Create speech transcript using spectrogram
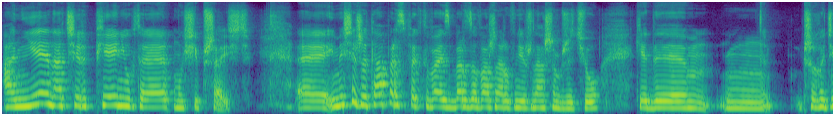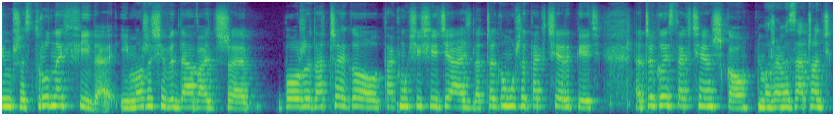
a nie na cierpieniu, które musi przejść. E, I myślę, że ta perspektywa jest bardzo ważna również w naszym życiu, kiedy mm, przechodzimy przez trudne chwile i może się wydawać, że Boże, dlaczego tak musi się dziać? Dlaczego muszę tak cierpieć? Dlaczego jest tak ciężko? Możemy zacząć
